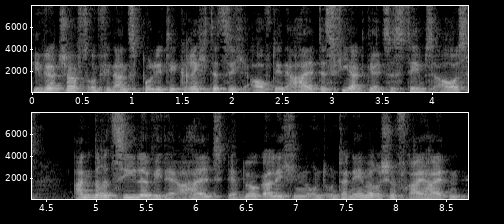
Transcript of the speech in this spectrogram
Die Wirtschafts- und Finanzpolitik richtet sich auf den Erhalt des Fiat-Geldsystems aus, andere Ziele wie der Erhalt der bürgerlichen und unternehmerischen Freiheiten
